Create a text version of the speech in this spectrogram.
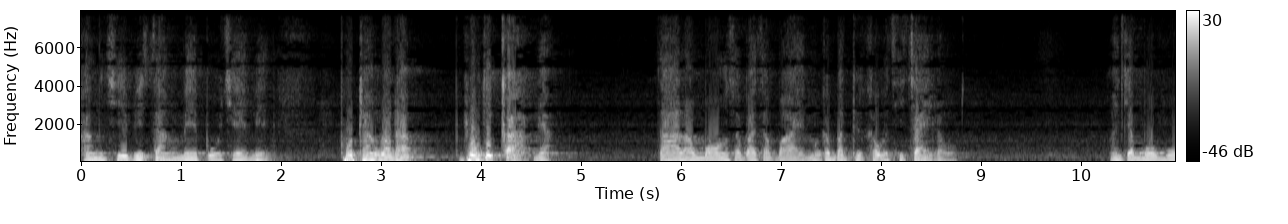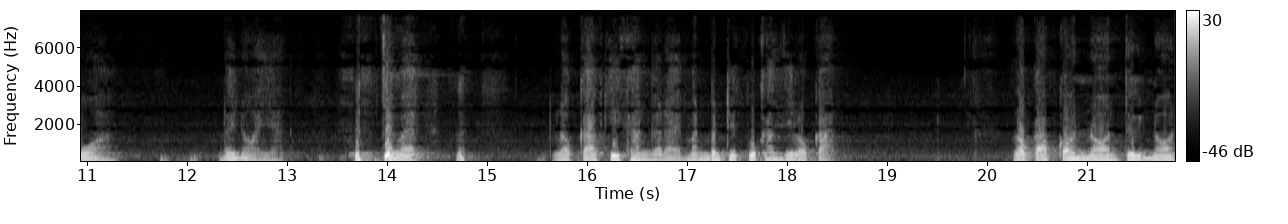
ขังชีวิตตังเมปูเชมิ พุทธังวันครับพวกที่กราบเนี่ย ตาเรามองสบายๆมันก็บันทึกเข้าไว้ที่ใจเรา มันจะมัวมัวหน่อยๆอะใช่ไหมเรากราบกี่ครั้งก็ได้ มันบันทึกทุกครั้งที่เรากราบ เรากราบก่อนนอนตื่นนอน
